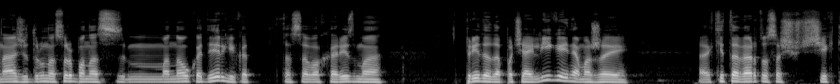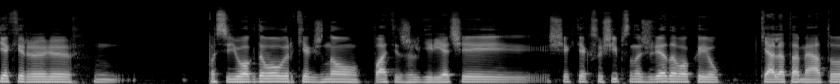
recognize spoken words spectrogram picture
na, Židrūnas Urbanas, manau, kad irgi, kad tą savo charizmą prideda pačiai lygai nemažai. Kita vertus, aš šiek tiek ir pasijuokdavau ir kiek žinau, patys žalgyriečiai šiek tiek su šypsena žiūrėdavo, kai jau keletą metų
